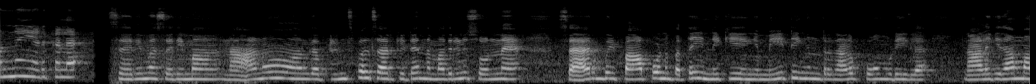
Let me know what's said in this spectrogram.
ஒன்றும் எடுக்கலை. சரிம்மா சரிம்மா. நானும் அங்கே பிரின்ஸிபல் சார்கிட்ட இந்த மாதிரின்னு சொன்னேன். சாரும் போய் பார்ப்போன்னு பார்த்தா இன்றைக்கி இங்கே மீட்டிங்குன்றனால போக முடியல. நாளைக்கு தான்மா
